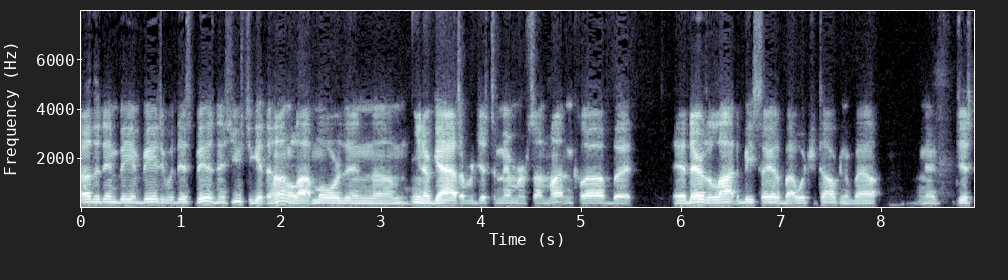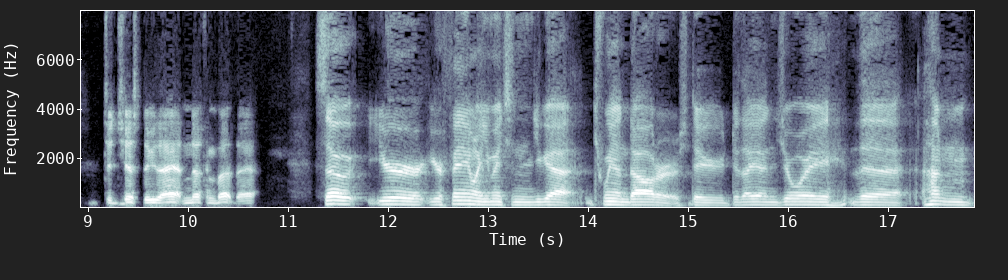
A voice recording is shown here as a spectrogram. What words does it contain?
other than being busy with this business used to get to hunt a lot more than um, you know guys that were just a member of some hunting club but yeah, there's a lot to be said about what you're talking about you know just to just do that and nothing but that So your your family, you mentioned you got twin daughters. Do do they enjoy the hunting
